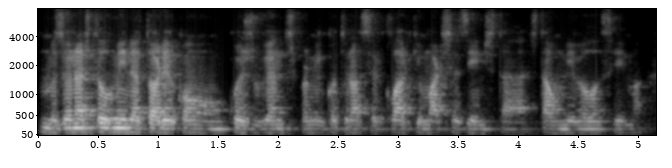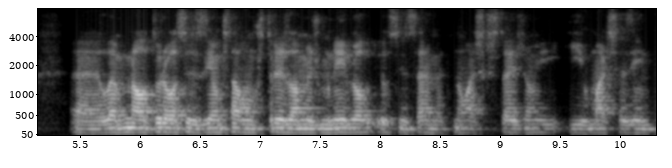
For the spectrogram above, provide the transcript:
mas eu nesta eliminatória com, com a Juventus, para mim continua a ser claro que o Marchezinho está, está um nível acima. Uh, lembro na altura vocês diziam que estavam os três ao mesmo nível, eu sinceramente não acho que estejam, e, e o Marchezinho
